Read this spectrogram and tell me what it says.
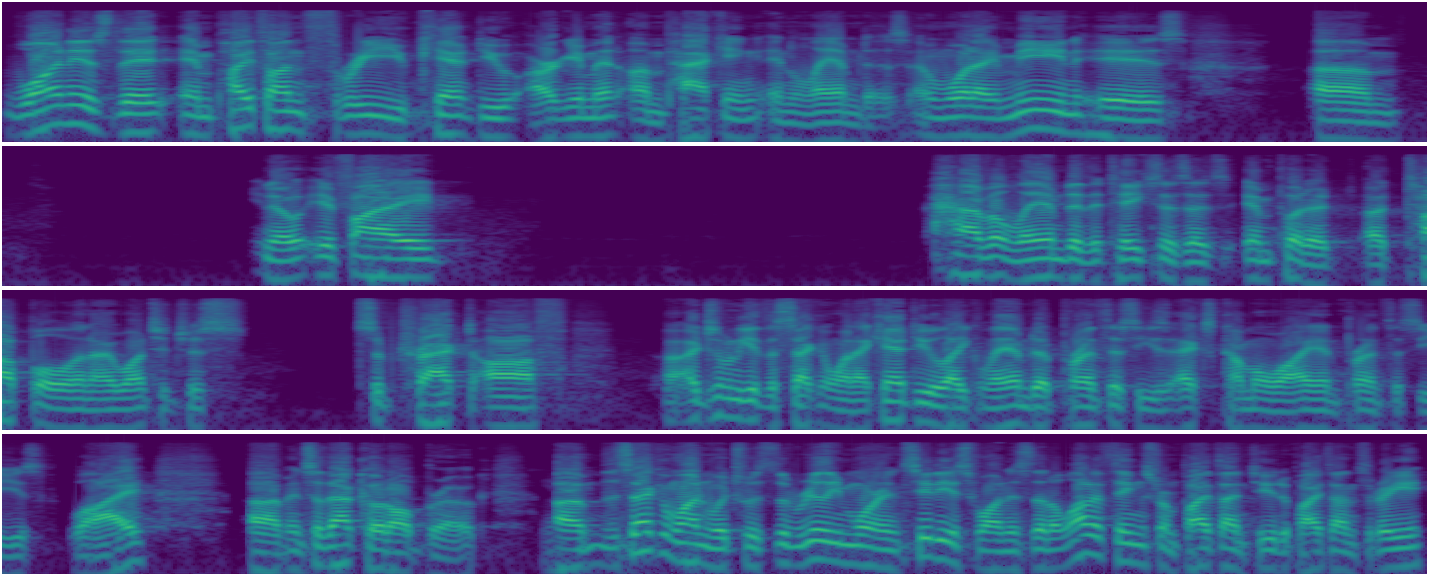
one is that in Python three you can't do argument unpacking in lambdas, and what I mean is, um, you know, if I have a lambda that takes as its input a, a tuple, and I want to just subtract off I just want to get the second one. I can't do like lambda parentheses x comma y in parentheses y. Um, and so that code all broke. Um, the second one, which was the really more insidious one, is that a lot of things from Python 2 to Python 3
